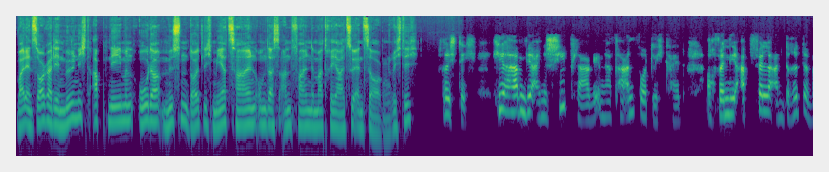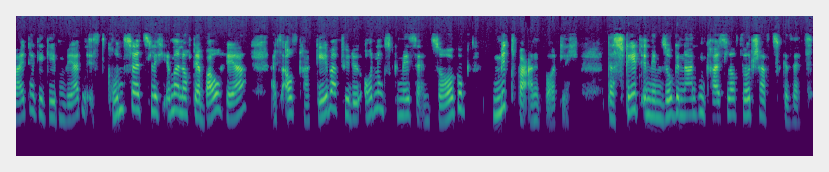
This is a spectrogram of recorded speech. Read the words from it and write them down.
weil Entsorger den Müll nicht abnehmen oder müssen deutlich mehr zahlen, um das anfallende Material zu entsorgen, richtig? Richtig. Hier haben wir eine Schieflage in der Verantwortlichkeit. Auch wenn die Abfälle an Dritte weitergegeben werden, ist grundsätzlich immer noch der Bauherr als Auftraggeber für die ordnungsgemäße Entsorgung mitverantwortlich. Das steht in dem sogenannten Kreislaufwirtschaftsgesetz.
